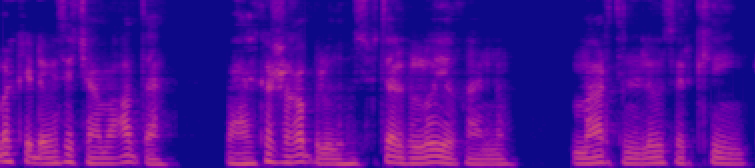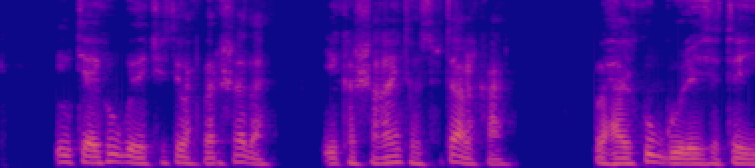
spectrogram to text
markay dhammaysay jaamacadda waxay ka shaqo bilowday hosbitaalka loo yaqaano martin luther king. Intii ay ku guda jirtay waxbarashada iyo ka shaqaynta hosbitaalka waxay ku guulaysatay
